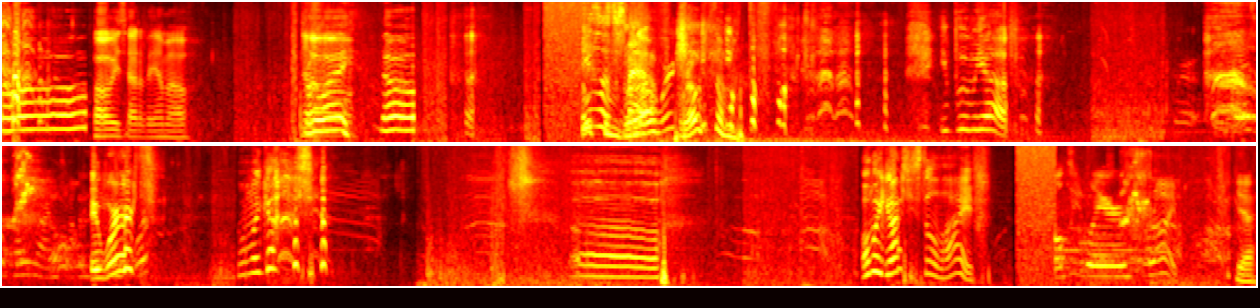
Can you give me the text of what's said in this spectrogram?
Oh, he's out of ammo. Run No. away! No! Jesus, them, man. bro. Roast them! What the fuck? You blew me up. We're, what is playing on? Tell me It worked. Oh my gosh. Oh. Oh my gosh, he's still alive. Multiplayer. Arrived. Yeah.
